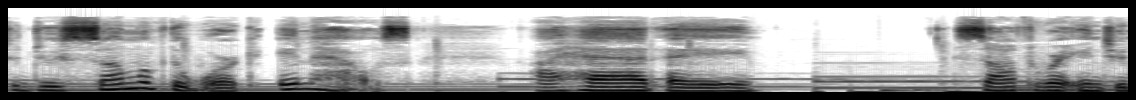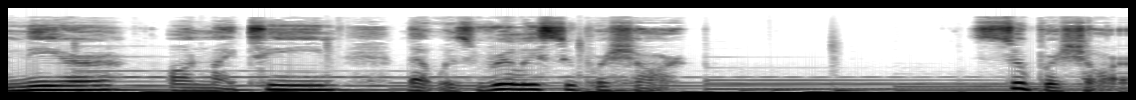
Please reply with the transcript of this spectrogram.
to do some of the work in house. I had a software engineer on my team that was really super sharp. Super sharp.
